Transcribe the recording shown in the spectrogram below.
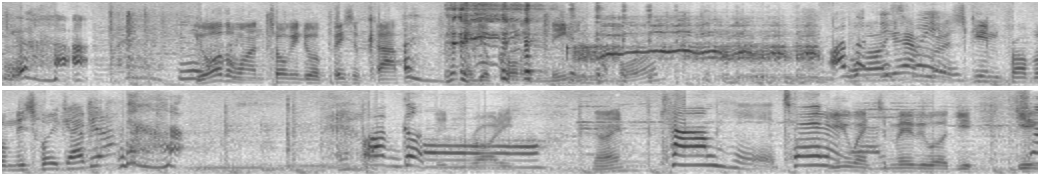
You are. You You're are. the one talking to a piece of carpet and you're calling me a moron. I've got Well, this you haven't got a skin problem this week, have you? I've got. Didn't name. Come here. Turn around. You went to Movie World. You you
